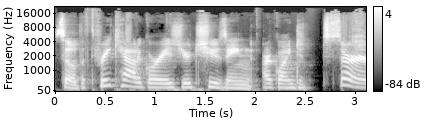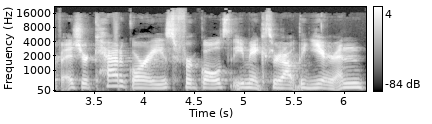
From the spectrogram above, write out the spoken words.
So the three categories you're choosing are going to serve as your categories for goals that you make throughout the year. And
